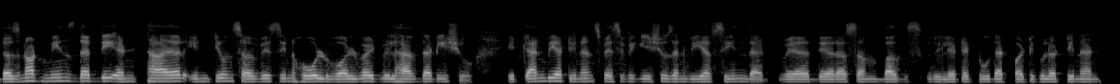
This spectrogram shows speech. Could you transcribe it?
Does not means that the entire intune service in whole worldwide will have that issue. It can be a tenant specific issues and we have seen that where there are some bugs related to that particular tenant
